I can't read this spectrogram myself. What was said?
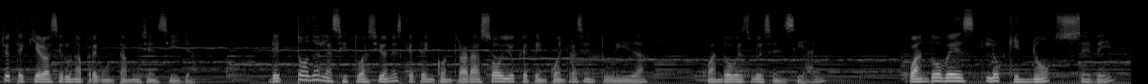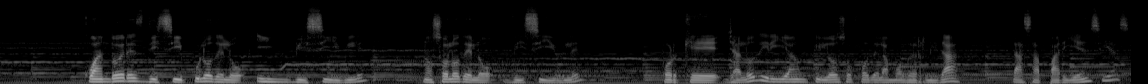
yo te quiero hacer una pregunta muy sencilla. De todas las situaciones que te encontrarás hoy o que te encuentras en tu vida, ¿cuándo ves lo esencial? ¿Cuándo ves lo que no se ve? Cuando eres discípulo de lo invisible, no solo de lo visible, porque ya lo diría un filósofo de la modernidad, las apariencias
